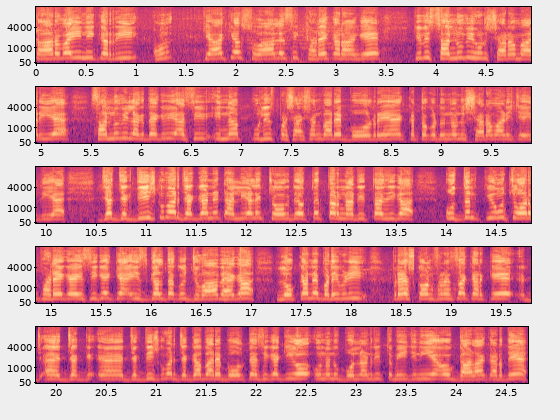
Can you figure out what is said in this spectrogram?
ਕਾਰਵਾਈ ਨਹੀਂ ਕਰ ਰਹੀ। ਹੁਣ ਕਿਆ ਕਿਆ ਸਵਾਲ ਅਸੀਂ ਖੜੇ ਕਰਾਂਗੇ ਕਿ ਵੀ ਸਾਨੂੰ ਵੀ ਹੁਣ ਸ਼ਰਮ ਆ ਰਹੀ ਹੈ। ਸਾਨੂੰ ਵੀ ਲੱਗਦਾ ਕਿ ਵੀ ਅਸੀਂ ਇੰਨਾ ਪੁਲਿਸ ਪ੍ਰਸ਼ਾਸਨ ਬਾਰੇ ਬੋਲ ਰਹੇ ਹਾਂ। ਘੱਟੋ ਘੱਟ ਉਹਨਾਂ ਨੂੰ ਸ਼ਰਮ ਆਣੀ ਚਾਹੀਦੀ ਹੈ। ਜਦ ਜਗਦੀਸ਼ ਕੁਮਾਰ ਜੱਗਾ ਨੇ ਟਾਲੀ ਵਾਲੇ ਚੌਕ ਦੇ ਉੱਤੇ ਧਰਨਾ ਦਿੱਤਾ ਸੀਗਾ ਉਦੋਂ ਕਿਉਂ ਚੋਰ ਫੜੇ ਗਏ ਸੀਗੇ? ਕਿਆ ਇਸ ਗੱਲ ਦਾ ਕੋਈ ਜਵਾਬ ਹੈਗਾ? ਲੋਕਾਂ ਨੇ ਬੜੀ ਬੜੀ ਪ੍ਰੈਸ ਕਾਨਫਰੰਸਾਂ ਕਰਕੇ ਜ- ਜਗ- ਜਗਦੀਸ਼ ਕੁਮਾਰ ਜੱਗਾ ਬਾਰੇ ਬੋਲਤੇ ਸੀਗਾ ਕਿ ਉਹ ਉਹਨਾਂ ਨੂੰ ਬੋਲਣ ਦੀ ਤਮੀਜ਼ ਨਹੀਂ ਹੈ, ਉਹ ਗਾਲਾਂ ਕੱਢਦੇ ਆ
